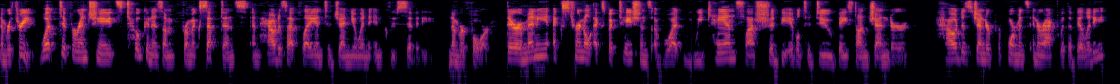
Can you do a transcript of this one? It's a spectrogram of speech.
Number three, what differentiates tokenism from acceptance and how does that play into genuine inclusivity? Number four, there are many external expectations of what we can slash should be able to do based on gender. How does gender performance interact with ability?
